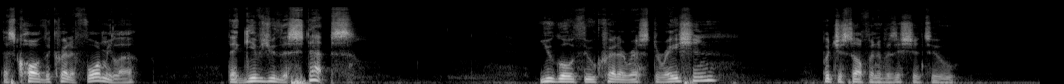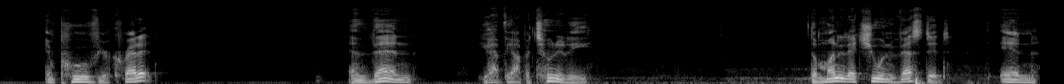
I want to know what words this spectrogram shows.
that's called the Credit Formula, that gives you the steps. You go through credit restoration, put yourself in a position to improve your credit, and then you have the opportunity, the money that you invested in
